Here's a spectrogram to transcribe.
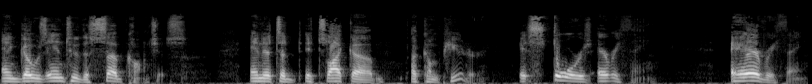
and goes into the subconscious. And it's a it's like a a computer. It stores everything. Everything.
